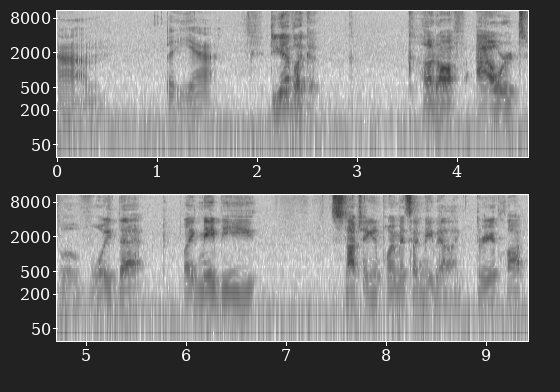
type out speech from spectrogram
Um, but yeah. Do you have like a cutoff hour to avoid that? Like maybe stop taking appointments like maybe at like three o'clock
